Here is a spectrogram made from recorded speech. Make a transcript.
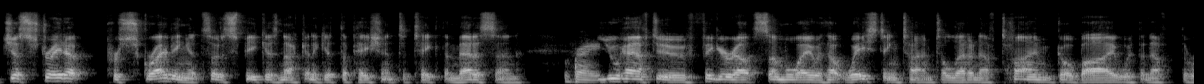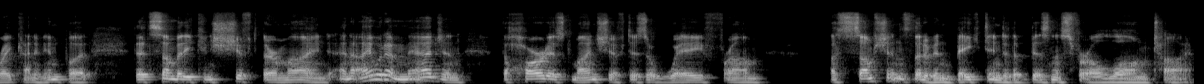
just straight up prescribing it, so to speak, is not going to get the patient to take the medicine. Right. You have to figure out some way without wasting time to let enough time go by with enough the right kind of input that somebody can shift their mind. And I would imagine the hardest mind shift is away from assumptions that have been baked into the business for a long time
